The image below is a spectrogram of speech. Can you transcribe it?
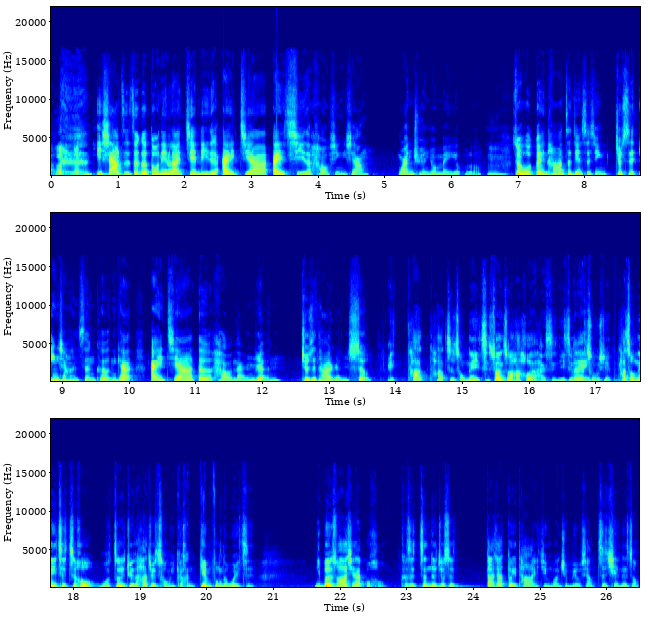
一下子，这个多年来建立这个爱家爱妻的好形象，完全就没有了。嗯，所以我对他这件事情就是印象很深刻。你看，爱家的好男人就是他的人设。哎、欸，他他自从那一次，虽然说他后来还是一直有在出现，他从那一次之后，我真的觉得他就从一个很巅峰的位置，你不能说他现在不红。可是真的就是，大家对他已经完全没有像之前那种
